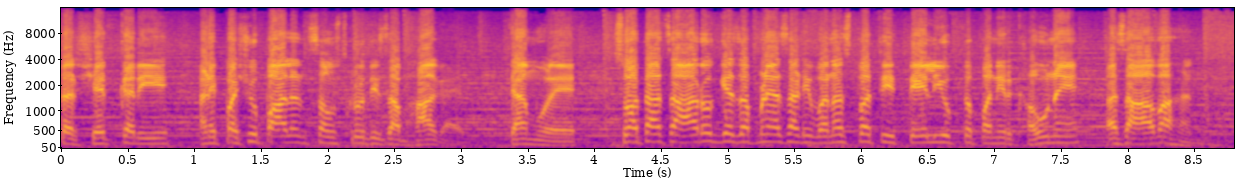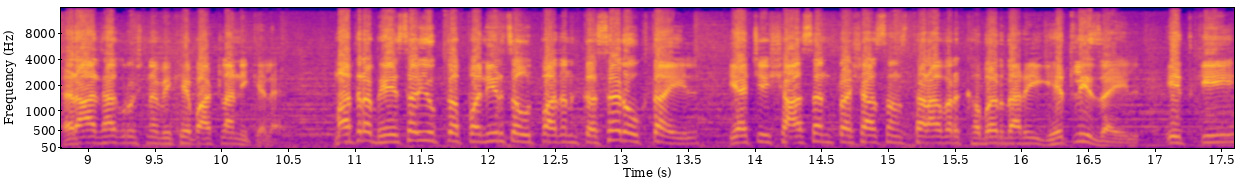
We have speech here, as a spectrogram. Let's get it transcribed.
तर शेतकरी आणि पशुपालन संस्कृतीचा भाग आहे. त्यामुळे स्वतःचं आरोग्य जपण्यासाठी वनस्पती तेलयुक्त पनीर खाऊ नये असं आवाहन राधाकृष्ण विखे पाटलांनी केलंय. मात्र भेसळयुक्त पनीरचं उत्पादन कसं रोखता येईल याची शासन प्रशासन स्तरावर खबरदारी घेतली जाईल इतकी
